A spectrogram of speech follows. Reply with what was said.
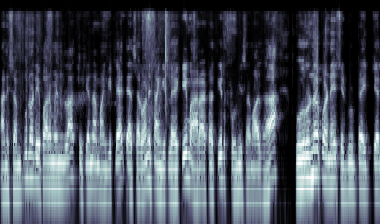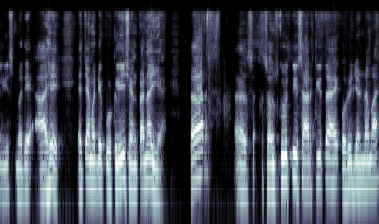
आणि संपूर्ण डिपार्टमेंटला सूचना मागितल्या त्या सर्वांनी सांगितलं आहे की महाराष्ट्रातील कोळी समाज हा पूर्णपणे शेड्यूल ट्राईबच्या लिस्टमध्ये आहे. याच्यामध्ये कुठलीही शंका नाही आहे. तर स- संस्कृती सारखीच आहे कोरिजंडम आहे.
